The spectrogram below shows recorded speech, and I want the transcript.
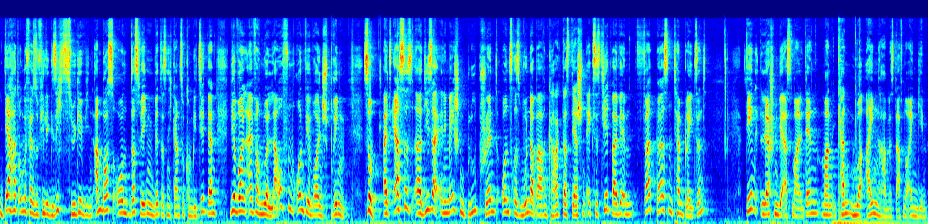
der hat ungefähr so viele Gesichtszüge wie ein Amboss und deswegen wird das nicht ganz so kompliziert werden. Wir wollen einfach nur laufen und wir wollen springen. So, als erstes äh, dieser Animation Blueprint unseres wunderbaren Charakters, der schon existiert, weil wir im Third-Person-Template sind. Den löschen wir erstmal, denn man kann nur einen haben, es darf nur einen geben.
